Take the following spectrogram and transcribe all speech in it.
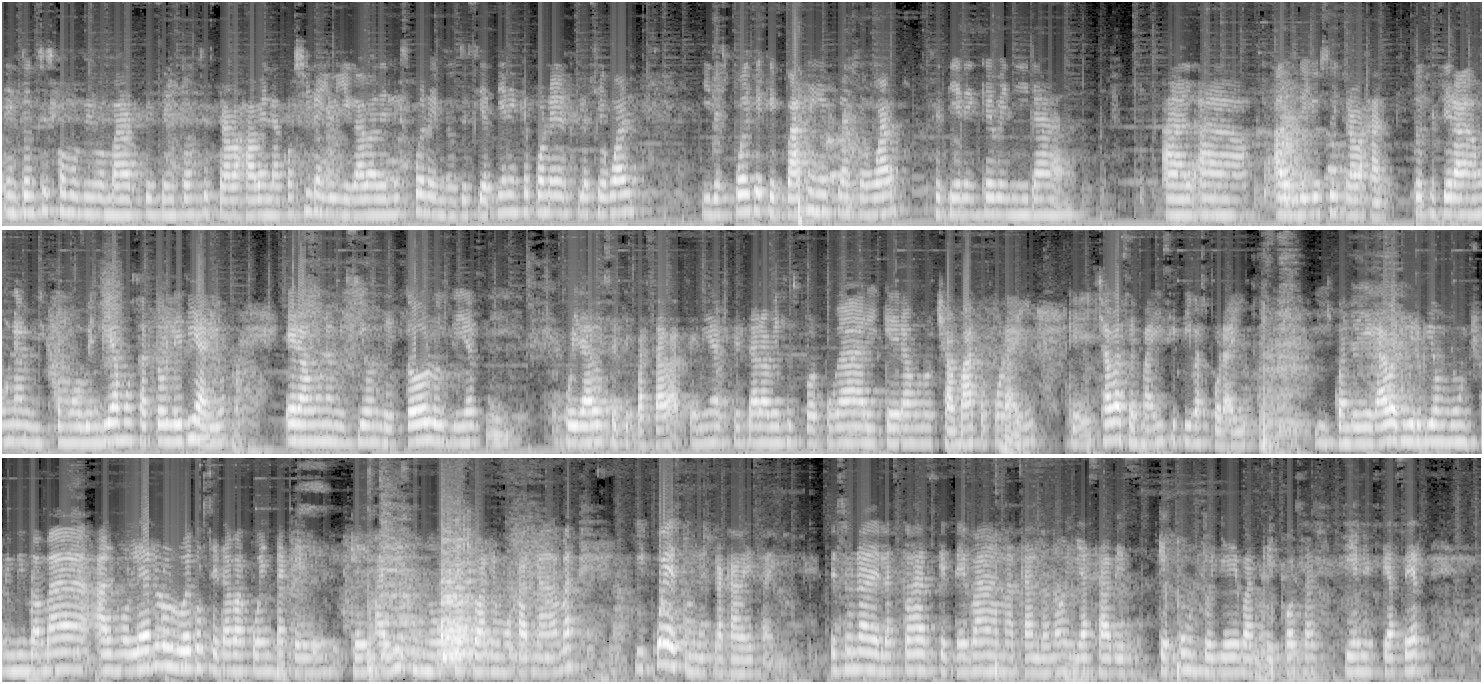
Entonces, como mi mamá desde entonces trabajaba en la cocina, yo llegaba de la escuela y nos decía, tienen que poner el igual y después de que bajen el igual, se tienen que venir a, a, donde yo estoy trabajando. Entonces era una, como vendíamos a tole diario, era una misión de todos los días y cuidado se te pasaba, tenías que estar a veces por jugar y que era uno chamaco por ahí, que echabas el maíz y te ibas por ahí. Y cuando llegaba hirvió mucho y mi mamá al molerlo luego se daba cuenta que, que el maíz no se echó a remojar nada más y pues con nuestra cabeza ahí es una de las cosas que te va marcando, ¿no? Y ya sabes qué punto lleva, qué cosas tienes que hacer.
